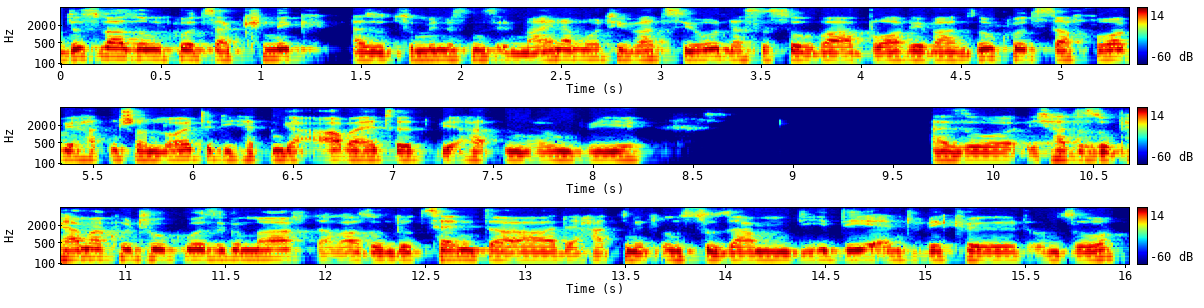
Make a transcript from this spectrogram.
Und das war so ein kurzer Knick, also zumindest in meiner Motivation, dass es so war, boah, wir waren so kurz davor, wir hatten schon Leute, die hätten gearbeitet, wir hatten irgendwie, also ich hatte so Permakulturkurse gemacht, da war so ein Dozent da, der hat mit uns zusammen die Idee entwickelt und so.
